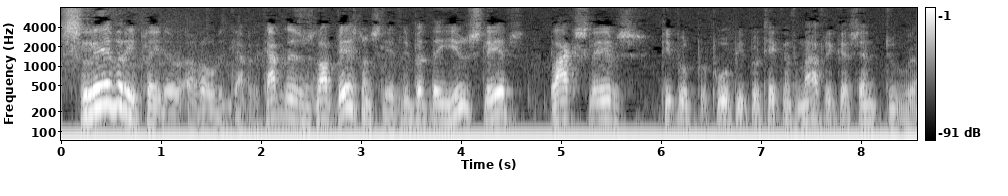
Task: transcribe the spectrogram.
Slavery played a, a role in capital. Capitalism was not based on slavery, but they used slaves, black slaves, people, poor people taken from Africa, sent to uh,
